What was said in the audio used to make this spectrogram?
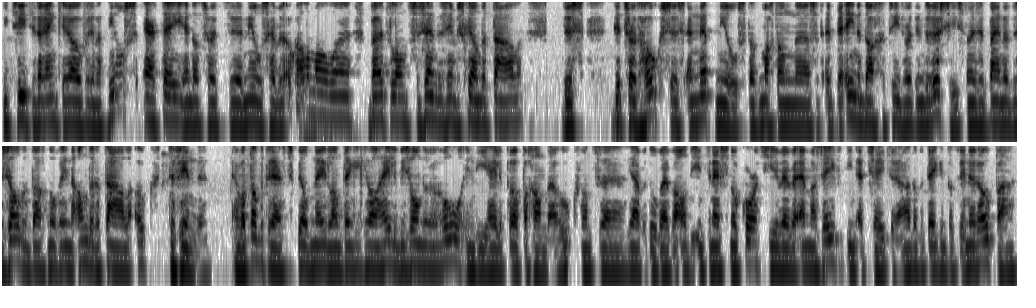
Die tweeten er één keer over in het nieuws. RT en dat soort eh, nieuws hebben ook allemaal eh, buitenlandse zenders in verschillende talen. Dus dit soort hoaxes en nepnieuws, dat mag dan, als het de ene dag getweet wordt in het Russisch, dan is het bijna dezelfde dag nog in de andere talen ook te vinden. En wat dat betreft speelt Nederland denk ik wel een hele bijzondere rol in die hele propagandahoek. Want eh, ja, ik bedoel, we hebben al die international courts hier, we hebben MH17, et cetera. Dat betekent dat we in Europa,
